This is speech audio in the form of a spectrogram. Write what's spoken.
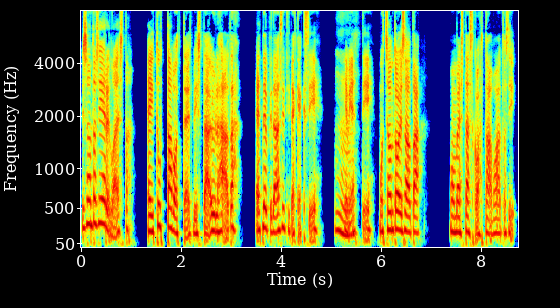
Siis se on tosi erilaista. Ei tule tavoitteet mistään ylhäältä, että ne pitää sitten itse keksiä mm. ja miettiä. Mutta se on toisaalta mun mielestä tässä kohtaa vaan tosi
